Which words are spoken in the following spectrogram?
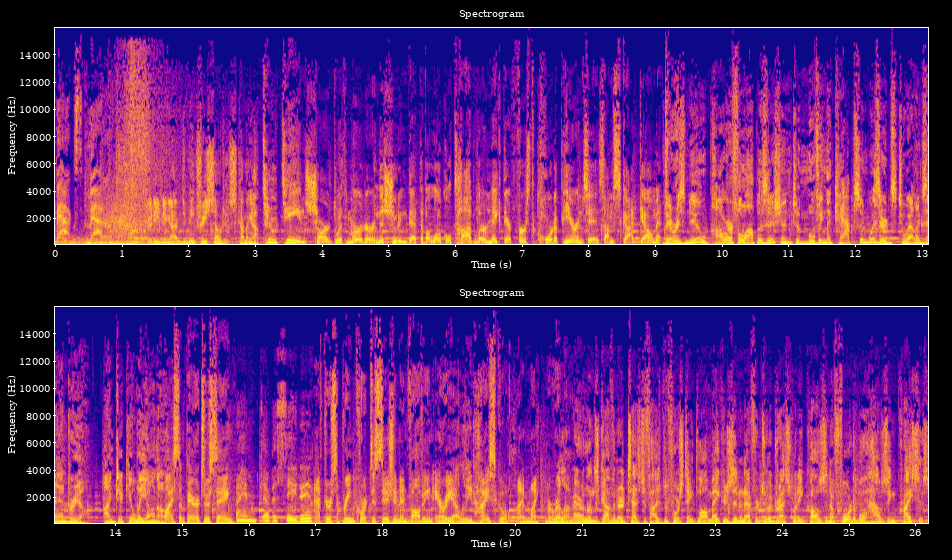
Facts matter. Good evening. I'm Dimitri Sotis. Coming up. Two teens charged with murder and the shooting death of a local toddler make their first court appearances. I'm Scott Gelman. There is new, powerful opposition to moving the Caps and Wizards to Alexandria. I'm Dick Uliano. Why some parents are saying, I am devastated. After a Supreme Court decision involving an area elite high school, I'm Mike Murillo. Maryland's governor testifies before state lawmakers in an effort to address what he calls an affordable housing crisis.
